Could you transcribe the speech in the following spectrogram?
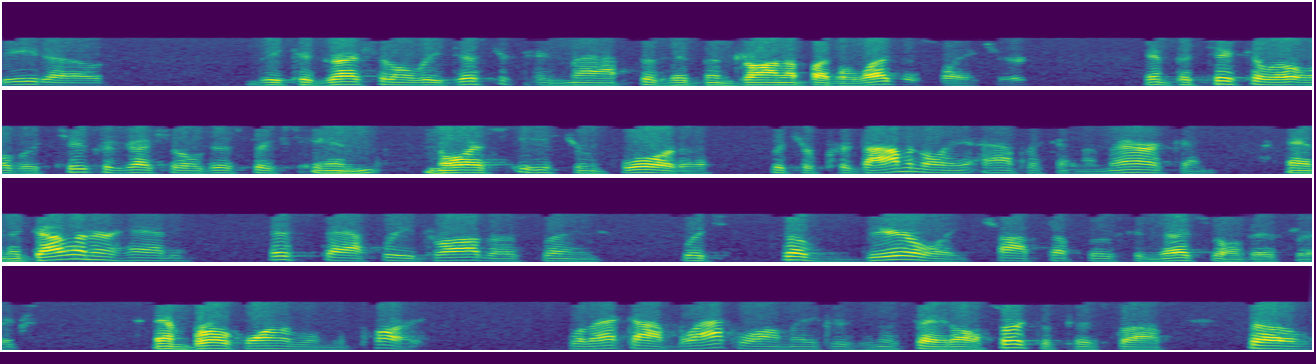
vetoed the congressional redistricting maps that had been drawn up by the legislature, in particular over two congressional districts in northeastern Florida which are predominantly African American. And the governor had his staff redraw those things, which severely chopped up those congressional districts and broke one of them apart. Well, that got black lawmakers in the state all sorts of pissed off. So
